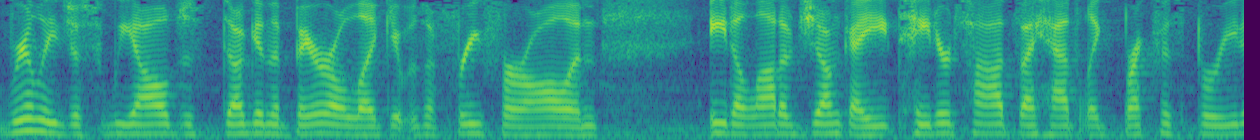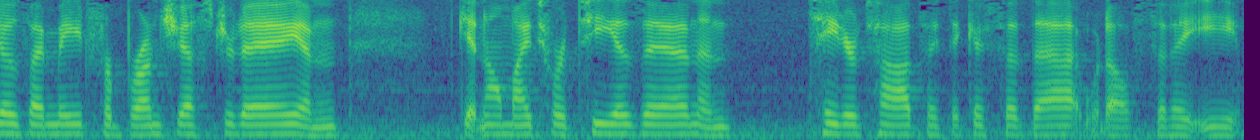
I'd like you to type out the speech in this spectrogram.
really just we all just dug in the barrel like it was a free for all and ate a lot of junk. I ate tater tots. I had like breakfast burritos I made for brunch yesterday and getting all my tortillas in and tater tots. I think I said that. What else did I eat?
